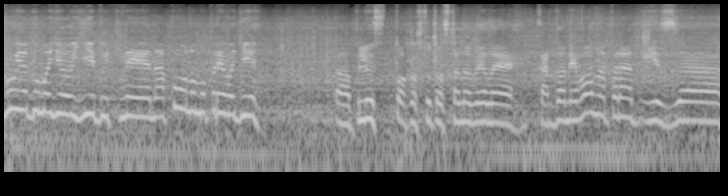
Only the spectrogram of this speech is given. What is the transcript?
ну я думаю, їдуть не на повному приводі. Плюс також тут встановили кордонний вал наперед із е,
